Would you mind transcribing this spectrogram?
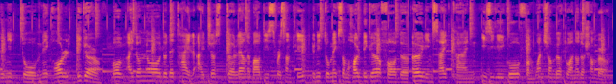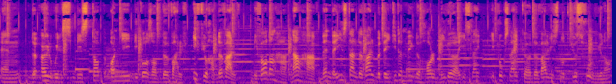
you need to make hole bigger. But I don't know the detail. I just uh, learned about this recently. You need to make some hole bigger for the oil inside can easily go from one chamber to another chamber. And the oil will be stopped only only because of the valve. If you have the valve, before don't have, now have, then they install the valve but they didn't make the hole bigger. It's like, it looks like uh, the valve is not useful, you know.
